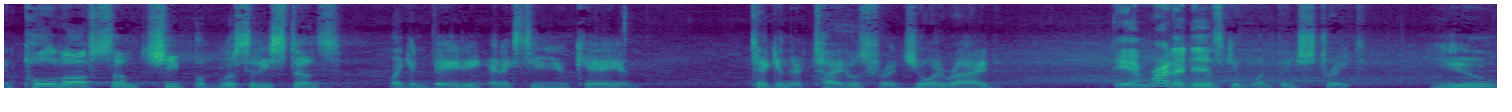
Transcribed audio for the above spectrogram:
and pulled off some cheap publicity stunts like invading NXT UK and taking their titles for a joyride. Damn right I did. Let's get one thing straight. You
